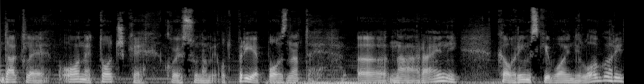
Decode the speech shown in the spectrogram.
Dakle, one točke koje su nam od prije poznate e, na Rajni kao rimski vojni logori,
